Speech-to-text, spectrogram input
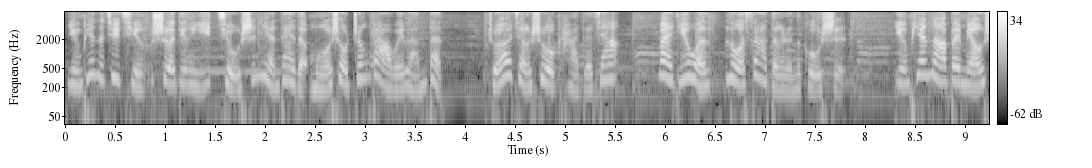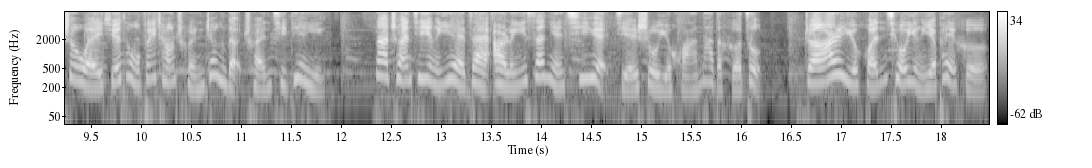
影片的剧情设定以九十年代的魔兽争霸为蓝本，主要讲述卡德加、麦迪文、洛萨等人的故事。影片呢被描述为血统非常纯正的传奇电影。那传奇影业在二零一三年七月结束与华纳的合作。转而与环球影业配合，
